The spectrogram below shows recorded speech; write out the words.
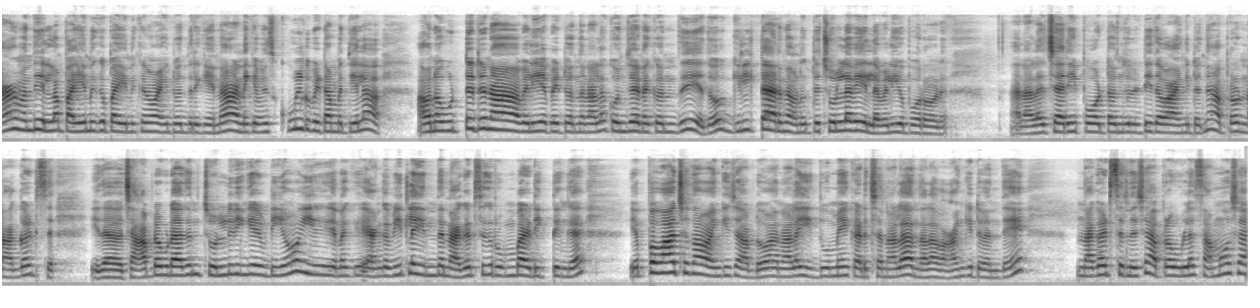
ஏன் வந்து எல்லாம் பையனுக்கு பையனுக்குன்னு வாங்கிட்டு வந்திருக்கேன்னா அன்றைக்கி அவன் ஸ்கூலுக்கு போயிட்டான் பற்றியலா அவனை விட்டுட்டு நான் வெளியே போயிட்டு வந்தனால கொஞ்சம் எனக்கு வந்து ஏதோ கில்ட்டாக இருந்தேன். அவனுக்கிட்ட சொல்லவே இல்லை வெளியே போகிறோன்னு அதனால் சரி போட்டோன்னு சொல்லிட்டு இதை வாங்கிட்டு வந்தேன். அப்புறம் நகட்ஸ் இதை சாப்பிடக்கூடாதுன்னு சொல்லுவீங்க எப்படியும் எனக்கு எங்கள் வீட்டில் இந்த நகட்ஸுக்கு ரொம்ப அடிக்ட்டுங்க எப்போவாச்சும் தான் வாங்கி சாப்பிடுவோம். அதனால் இதுவுமே கிடச்சனால அதனால் வாங்கிட்டு வந்தேன். நகட்ஸ் இருந்துச்சு. அப்புறம் உள்ள சமோசா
